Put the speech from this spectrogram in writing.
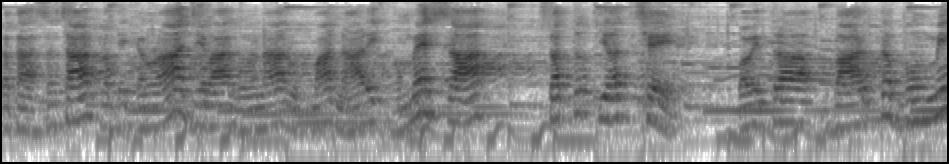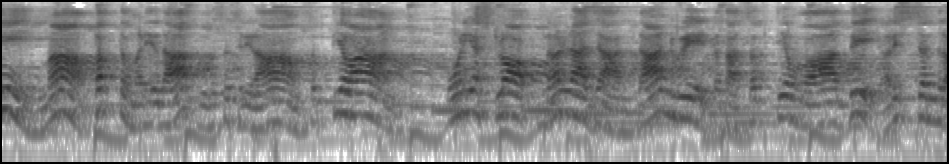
તથા સંસાર પ્રત્યે કરુણા જેવા ગુણના રૂપમાં નારી હંમેશા સત્ય છે. પવિત્ર ભારત ભૂમિમાં ફક્ત મર્યાદા પુરુષ શ્રી રામ સત્યવાન. પુણ્ય શ્લોક નર રાજા દાનવીર તથા સત્યવાદે હરિશ્ચંદ્ર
